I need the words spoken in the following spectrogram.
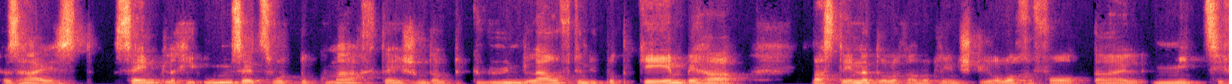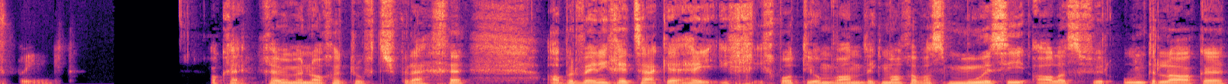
Das heißt, sämtliche Umsätze, die du gemacht hast und auch der Gewinn laufen über die GmbH was dann natürlich auch noch einen steuerlichen Vorteil mit sich bringt. Okay, kommen wir nachher darauf zu sprechen. Aber wenn ich jetzt sage, hey, ich, ich will die Umwandlung machen, was muss ich alles für Unterlagen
